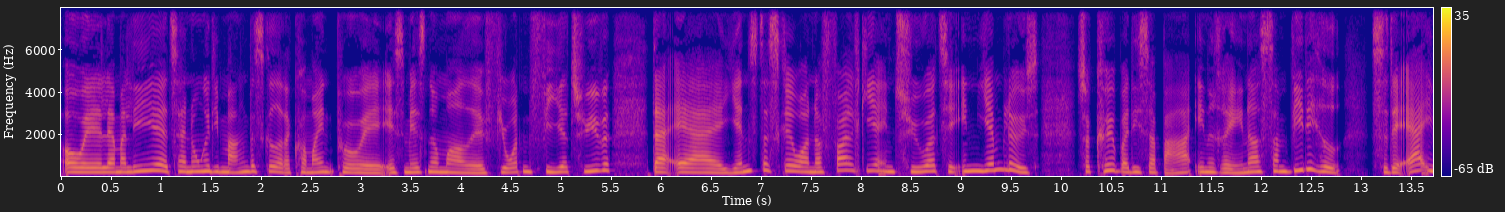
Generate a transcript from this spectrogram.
Og øh, lad mig lige øh, tage nogle af de mange beskeder, der kommer ind på øh, sms-nummeret 1424. Øh, der er Jens, der skriver, når folk giver en 20'er til en hjemløs, så køber de sig bare en renere samvittighed. Så det er i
